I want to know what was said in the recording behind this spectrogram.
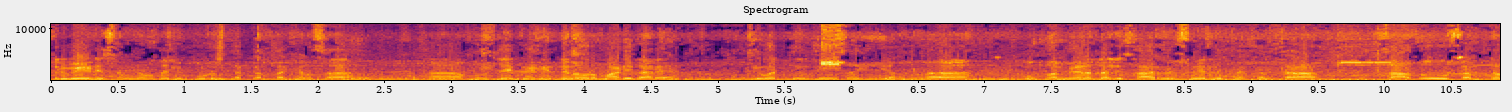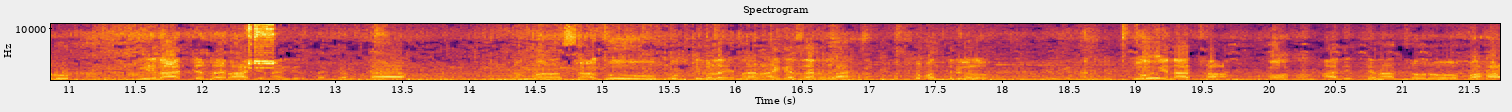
ತ್ರಿವೇಣಿ ಸಂಗಮದಲ್ಲಿ ಕೂಡಿಸ್ತಕ್ಕಂಥ ಕೆಲಸ ಬಹುತೇಕ ಹಿಂದಿನವರು ಮಾಡಿದ್ದಾರೆ. ಇವತ್ತಿನ ದಿವಸ ಈ ಎಲ್ಲ ಕುಂಭಮೇಳದಲ್ಲಿ ಸಾರಿ ಸೇರಿರ್ತಕ್ಕಂಥ ಸಾಧು ಸಂತರು, ಈ ರಾಜ್ಯದ ರಾಜನಾಗಿರ್ತಕ್ಕಂಥ ನಮ್ಮ ಸಾಧು ಮೂರ್ತಿಗಳು ಏನಾರು ಆಗ್ಯದಾರಲ್ಲ ಮುಖ್ಯಮಂತ್ರಿಗಳು. ಯೋಗಿನಾಥ. ಆದಿತ್ಯನಾಥ್ ಅವರು ಬಹಳ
